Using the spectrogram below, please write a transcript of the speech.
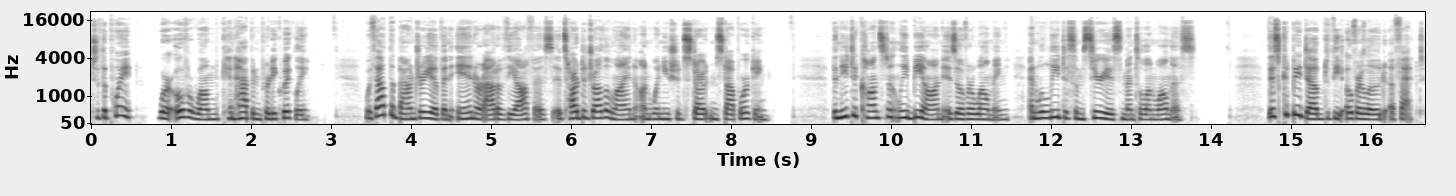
To the point where overwhelm can happen pretty quickly. Without the boundary of an in or out of the office, it's hard to draw the line on when you should start and stop working. The need to constantly be on is overwhelming and will lead to some serious mental unwellness. This could be dubbed the overload effect,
